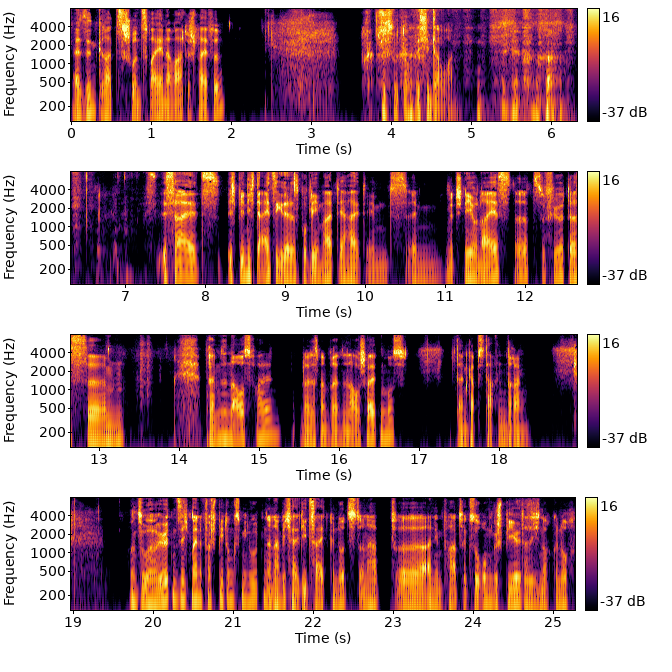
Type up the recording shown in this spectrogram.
Es sind gerade schon zwei in der Warteschleife. Das wird noch ein bisschen dauern. Es ist halt, ich bin nicht der Einzige, der das Problem hat, der halt eben mit Schnee und Eis dazu führt, dass ähm, Bremsen ausfallen oder dass man Bremsen ausschalten muss. Dann gab es da Andrang. Und so erhöhten sich meine Verspätungsminuten. Dann habe ich halt die Zeit genutzt und habe äh, an dem Fahrzeug so rumgespielt, dass ich noch genug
